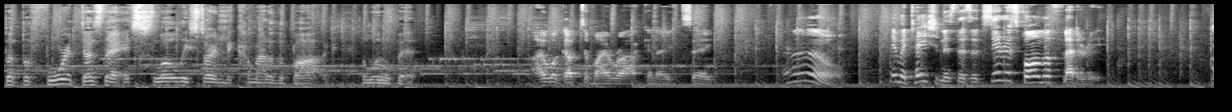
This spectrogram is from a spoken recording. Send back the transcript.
but before it does that, it's slowly starting to come out of the bog a little bit. I walk up to my rock and I say, Oh, imitation is this the sincerest form of flattery.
